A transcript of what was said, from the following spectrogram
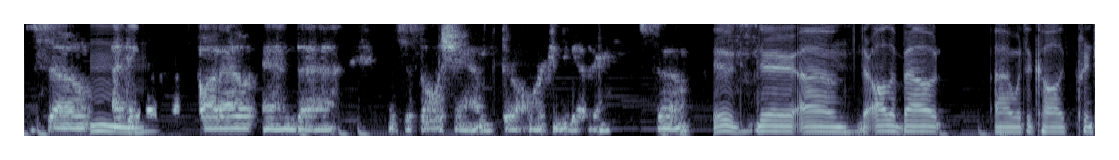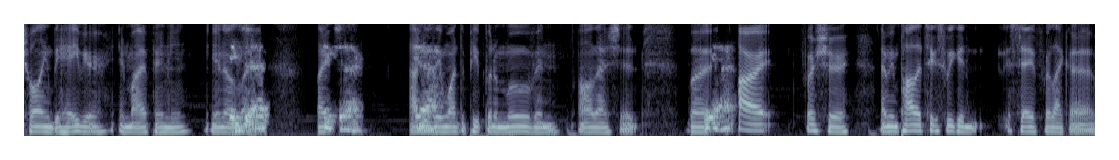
So mm. I think everyone's bought out, and uh, it's just all a sham. They're all working together. So dude, they're um they're all about uh, what's it called? Controlling behavior, in my opinion. You know, exactly. like, like exactly. I know they want the people to move and all that shit. But yeah. all right, for sure. I mean, politics we could say for like a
